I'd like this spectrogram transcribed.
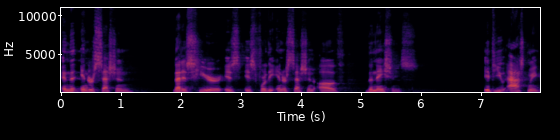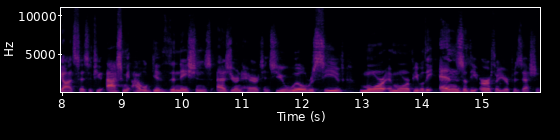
And the intercession that is here is, is for the intercession of the nations. If you ask me, God says, if you ask me, I will give the nations as your inheritance. You will receive more and more people. The ends of the earth are your possession.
